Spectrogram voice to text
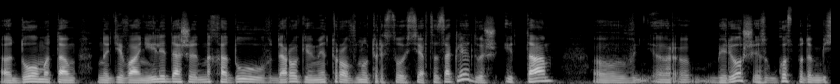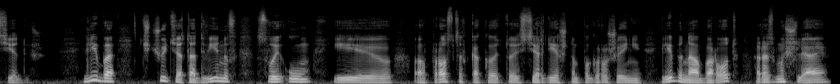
э, дома там на диване, или даже на ходу в дороге в метро внутрь своего сердца заглядываешь, и там э, э берешь и с Господом беседуешь либо чуть-чуть отодвинув свой ум и э, просто в какое-то сердечном погружении, либо наоборот, размышляя,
